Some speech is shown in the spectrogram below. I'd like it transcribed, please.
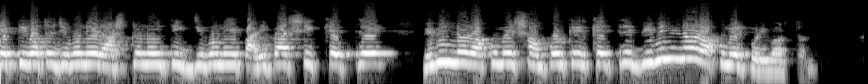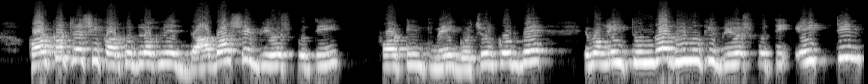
ব্যক্তিগত জীবনে, রাষ্ট্রনৈতিক জীবনে, পারিপার্শ্বিক ক্ষেত্রে বিভিন্ন রকমের সম্পর্কের ক্ষেত্রে বিভিন্ন রকমের পরিবর্তন। কর্কট রাশি কর্কট লগ্নে দ্বাদশে বৃহস্পতি ফোরটিন্থ মে গোচর করবে এবং এই তুঙ্গাভিমুখী বৃহস্পতি এইটিন্থ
